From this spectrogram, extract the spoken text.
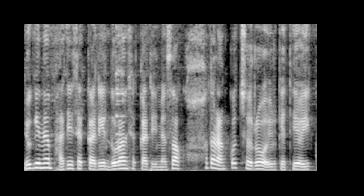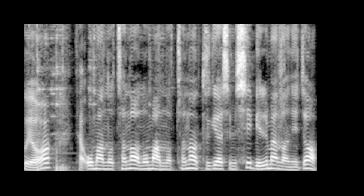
여기는 바디 색깔이 노란 색깔이면서 커다란 꽃으로 이렇게 되어 있고요. 자, 55,000원, 55,000원 두 개 하시면 11만 원이죠.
